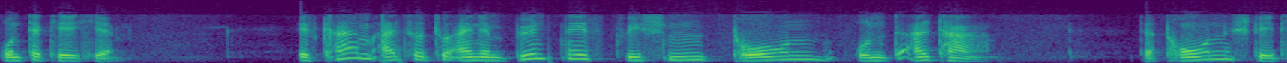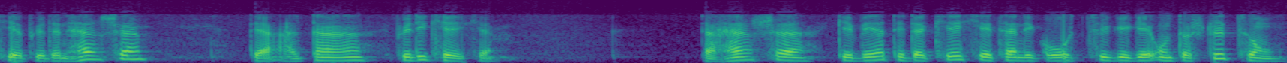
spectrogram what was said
und der Kirche. Es kam also zu einem Bündnis zwischen Thron und Altar. Der Thron steht hier für den Herrscher, der Altar für die Kirche. Der Herrscher gewährte der Kirche seine großzügige Unterstützung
